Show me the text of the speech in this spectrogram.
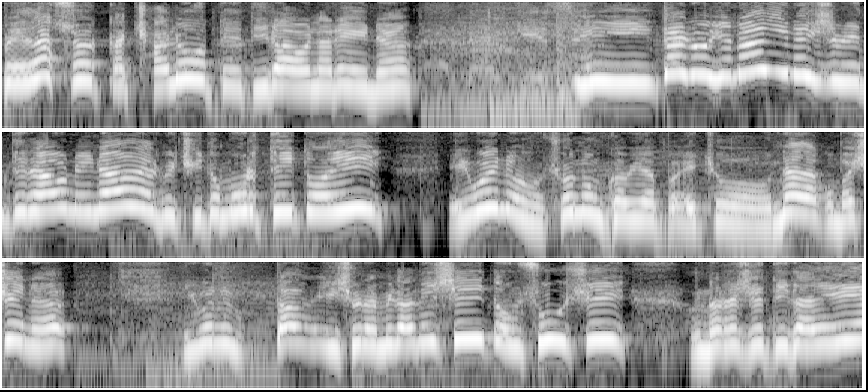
pedazo de cachalote tirado en la arena, y tal, no había nadie, nadie se había enterado ni nada, el bichito muertito ahí, y bueno, yo nunca había hecho nada con ballena, y bueno, hice una milanesita, un sushi, una recetita de,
